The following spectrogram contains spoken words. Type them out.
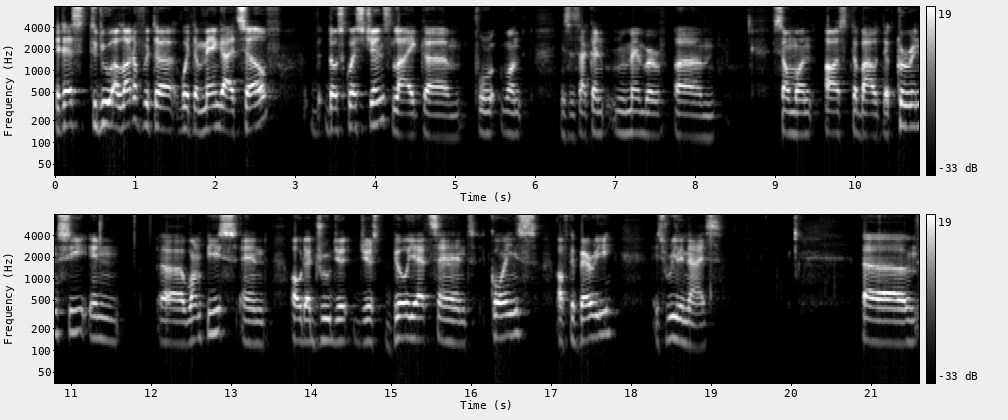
it has to do a lot of with the with the manga itself. Th those questions, like um, for one instance, I can remember um, someone asked about the currency in uh, One Piece, and oh, Oda drew just billets and coins of the berry. It's really nice um,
